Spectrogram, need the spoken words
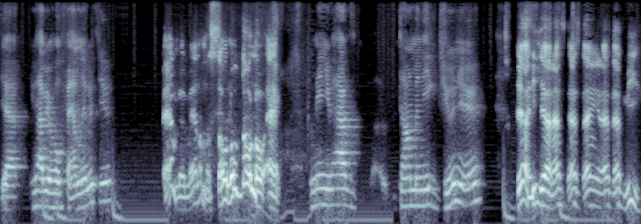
Yeah, you have your whole family with you. Family, man, I'm a solo dolo act. I mean, you have Dominique Jr. Yeah, he, yeah, that's that's dang, that's that's me.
